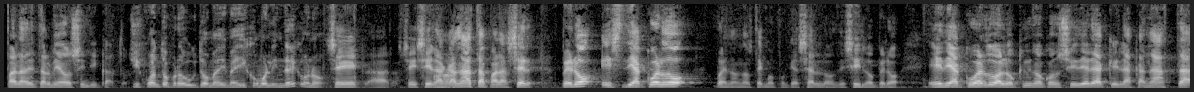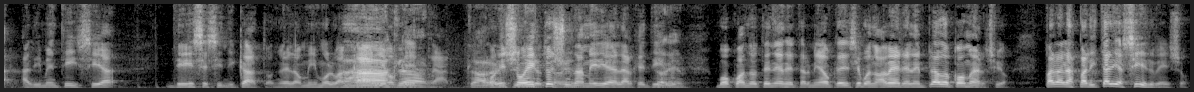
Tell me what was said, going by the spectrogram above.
para determinados sindicatos. ¿Y cuántos productos me medís como el INDEC o no? Sí, claro. Sí, sí, la canasta para hacer. Pero es de acuerdo, bueno, no tengo por qué hacerlo, decirlo, pero es de acuerdo a lo que uno considera que la canasta alimenticia de ese sindicato. No es lo mismo el bancario Ah, que. claro, Claro. claro, por eso esto es una media de la Argentina. Vos cuando tenés determinado que dice, bueno, a ver, el empleado de comercio, para las paritarias sirve eso.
